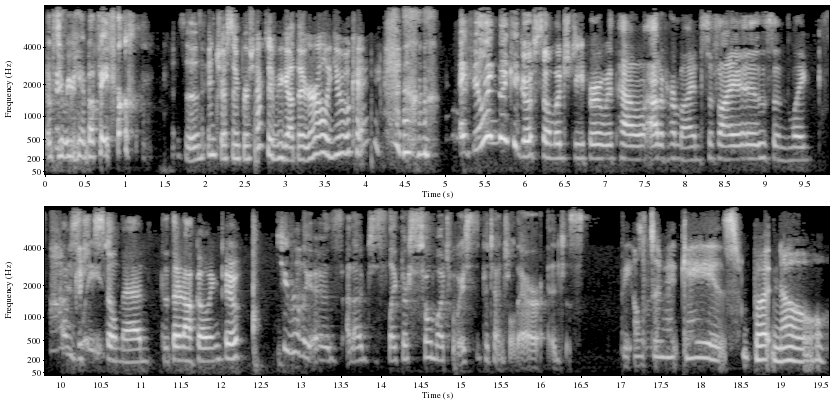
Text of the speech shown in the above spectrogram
of doing him a favor. It's an interesting perspective you got there, girl. Are You okay? I feel like they could go so much deeper with how out of her mind Safiyah is, and like, I'm Honestly. just still mad that they're not going to. She really is. And I'm just like, there's so much wasted potential there. It just, the ultimate gaze, but no.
